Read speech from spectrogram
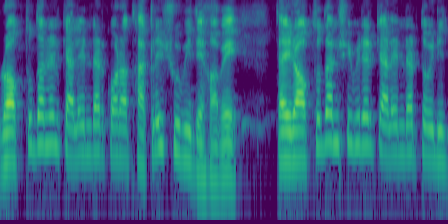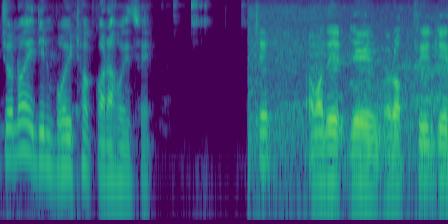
রক্তদানের ক্যালেন্ডার করা থাকলে সুবিধে হবে। তাই রক্তদান শিবিরের ক্যালেন্ডার তৈরির জন্য এদিন বৈঠক করা হয়েছে। আমাদের যে রক্তের যে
